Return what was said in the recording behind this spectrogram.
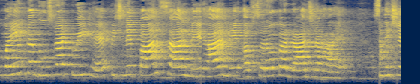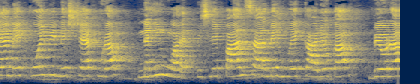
तो वहीं उनका दूसरा ट्वीट है, पिछले पाँच साल में बिहार में अफसरों का राज रहा है। निश्चय में कोई भी निश्चय पूरा नहीं हुआ है। पिछले पाँच साल में हुए कार्यों का ब्यौरा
